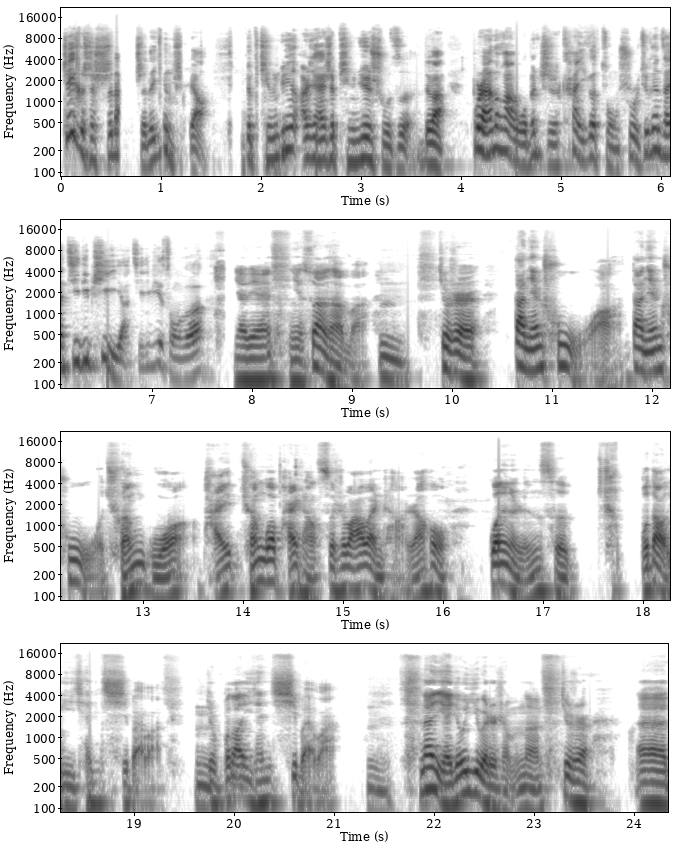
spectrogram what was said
这个是实打实的硬指标，就平均，而且还是平均数字，对吧？不然的话，我们只是看一个总数，就跟咱 GDP 一样，GDP 总额，亚迪，你算算吧，嗯就是大年初五啊，大年初五全国排全国排场四十八万场，然后观影人次不到一千七百万，嗯，就是不到一千七百万。嗯那也就意味着什么呢？就是呃，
